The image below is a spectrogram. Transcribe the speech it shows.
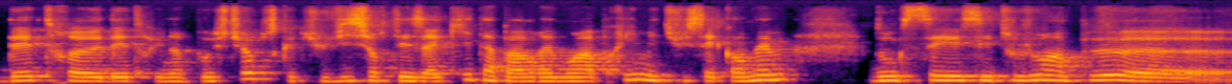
d'être d'être une imposture parce que tu vis sur tes acquis, t'as pas vraiment appris, mais tu sais quand même. Donc c'est toujours un peu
